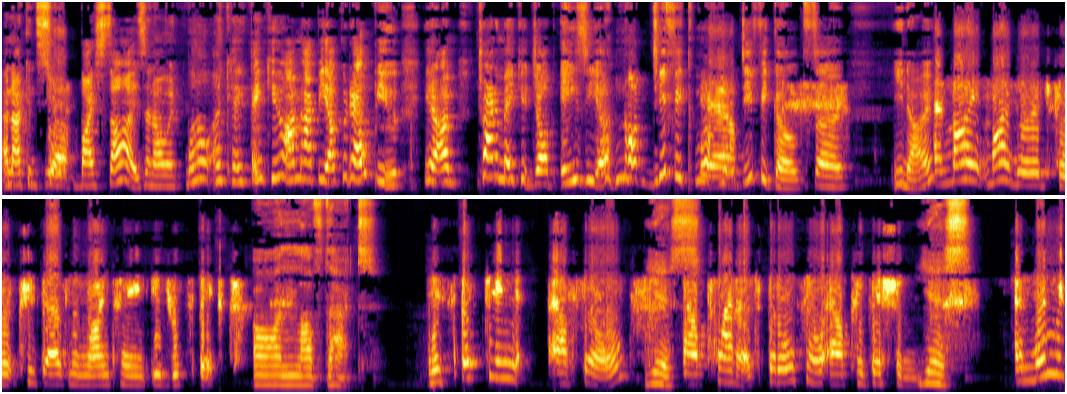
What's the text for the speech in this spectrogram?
and I can sort Yeah. by size. And I went, well, okay, thank you. I'm happy I could help you. You know, I'm trying to make your job easier, not difficult, Yeah. more difficult. So, you know, And my, my word for 2019 is respect. oh, I love that. Respecting ourselves, Yes, our planet, but also our possessions. yes, And when we've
